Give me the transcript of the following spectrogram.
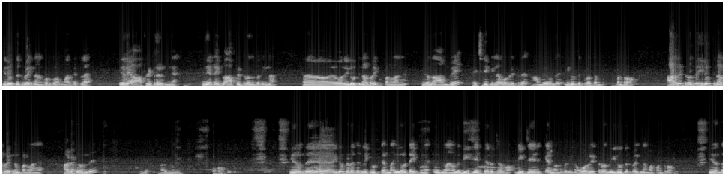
இருபத்தெட்டு ரூபாய்க்கு நாங்கள் கொடுக்குறோம் மார்க்கெட்டில் இதுலேயே ஆஃப் லிட்டர் இருக்குங்க. இதே டைப்பில் ஆஃப் லிட்டர் வந்து பார்த்தீங்கன்னா ஒரு இருபத்தி நாலு ரூபாய்க்கு பண்ணலாங்க. இது வந்து ஆம்வே ஹெச்டிபியில் ஒரு லிட்டரு ஆம்வே வந்து இருபத்தெட்டு ரூபா தம் பண்ணுறோம் அரை லிட்டர் வந்து இருபத்தி நாலு ரூபாய்க்கு நம்ம பண்ணலாங்க. அடுத்து வந்து இது அடுக்கணுங்க இது வந்து இதுவும் டிடர்ஜென்ட் லிக்விட் கேன் தான். இது ஒரு டைப்புங்க இதுக்கு நாங்கள் வந்து டிஜேன்னு பேர் வச்சிருக்கோம். டிஜே கேன் வந்து பார்த்தீங்கன்னா ஒரு லிட்டர் வந்து இருபத்தெட்டு ரூபாய்க்கு நம்ம பண்ணுறோம் இது அந்த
